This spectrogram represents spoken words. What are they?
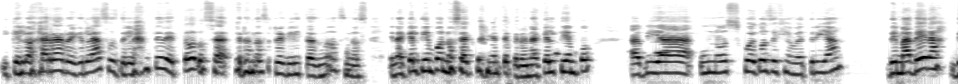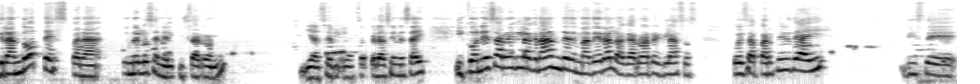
Y que lo agarra a reglazos delante de todos, o sea, pero no reglitas, ¿no? Sino, en aquel tiempo, no sé actualmente, pero en aquel tiempo había unos juegos de geometría de madera grandotes para ponerlos en el pizarrón y hacer las operaciones ahí. Y con esa regla grande de madera lo agarró a reglazos. Pues a partir de ahí, dice,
